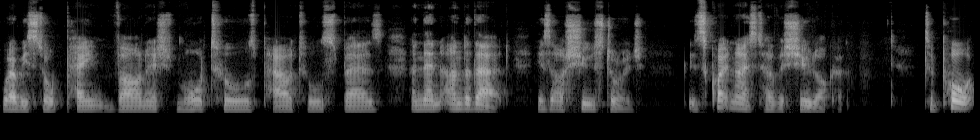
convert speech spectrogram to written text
where we store paint, varnish, more tools, power tools, spares, and then under that is our shoe storage. It's quite nice to have a shoe locker. To port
